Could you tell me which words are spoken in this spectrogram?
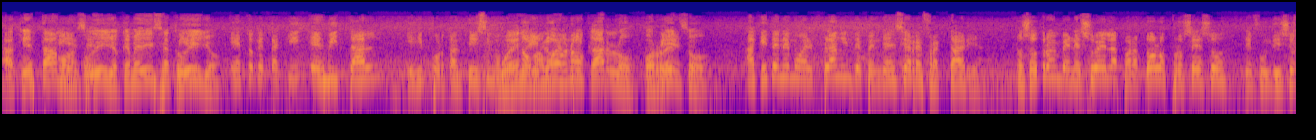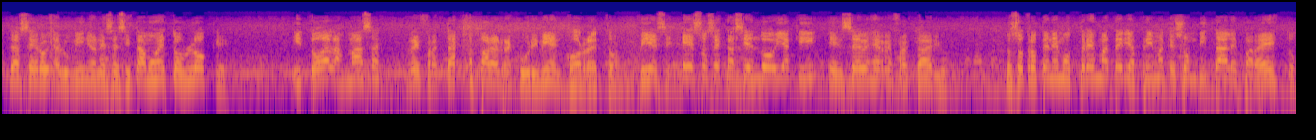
Aquí estamos. Astudillo. ¿Qué me dice Astudillo? Esto que está aquí es vital y es importantísimo. Bueno, vamos a explicarlo, correcto. Fíjese, aquí tenemos el plan Independencia Refractaria. Nosotros en Venezuela, para todos los procesos de fundición de acero y aluminio, necesitamos estos bloques y todas las masas refractarias para el recubrimiento. Correcto. Fíjese, eso se está haciendo hoy aquí en CBG Refractario. Nosotros tenemos tres materias primas que son vitales para esto.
